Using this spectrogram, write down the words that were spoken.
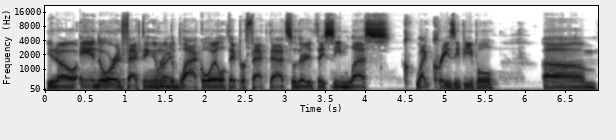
You know, and or infecting them with the black oil if they perfect that, so they they seem less like crazy people. Um,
